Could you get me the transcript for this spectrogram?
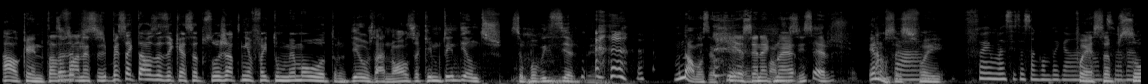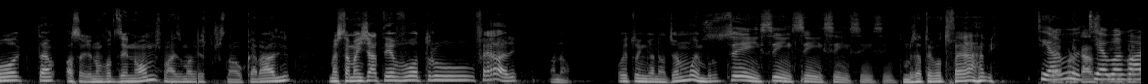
Ah, ok, não estás a a falar nessas. Pensei que estavas a dizer que essa pessoa já tinha feito uma mesmo ou outra. Deus dá nós a quem não tem dentes. Sempre ouvi dizer. não, mas é o que E é. a cena é que não é- sinceros. Eu não Ah, sei se pá. foi, Foi uma situação complicada. foi na essa altura. pessoa que. Tá, ou seja, não vou dizer nomes, mais uma vez, porque senão é o caralho. Mas também já teve outro Ferrari. Ou não? Ou eu estou enganado? Já não me lembro. Sim, sim, sim, sim, sim, sim. Mas já teve outro Ferrari. É, Tiago, acaso- Tiago e por agora o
